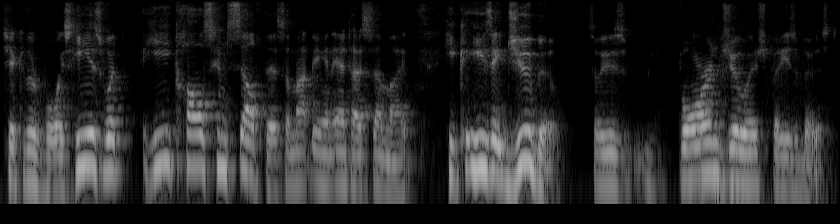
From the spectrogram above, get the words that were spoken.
particular voice. He is what he calls himself. This I'm not being an anti-Semite. He he's a Jubu, so he's born Jewish, but he's a Buddhist.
